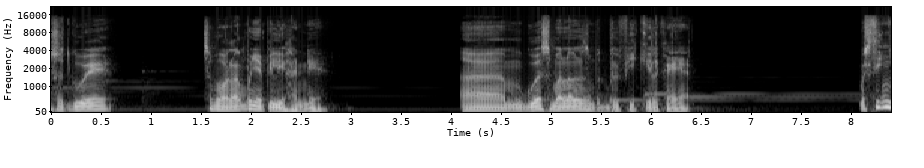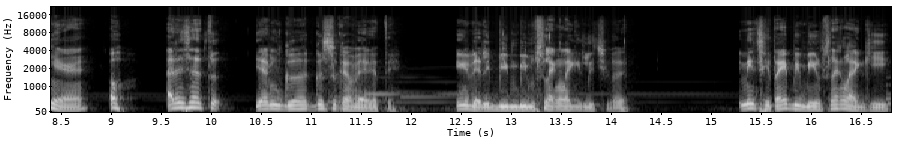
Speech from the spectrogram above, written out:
maksud gue semua orang punya pilihan ya. Um, gue semalam sempat berpikir kayak mestinya, oh ada satu yang gue gue suka banget ya. Ini dari Bim Bim Slang lagi lucu banget. Ini ceritanya Bim Bim Slang lagi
